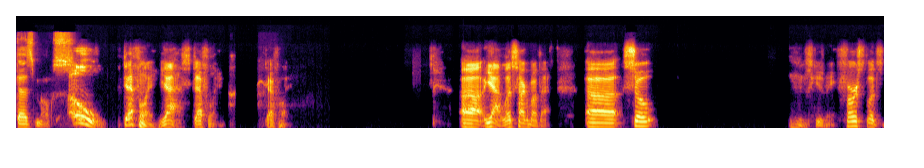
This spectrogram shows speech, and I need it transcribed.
Desmos. Oh, definitely. Yes, definitely. Definitely. Uh yeah, let's talk about that. Uh so hmm, excuse me. First, let's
